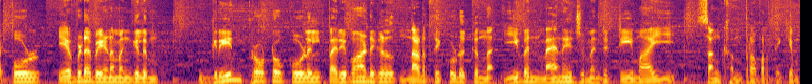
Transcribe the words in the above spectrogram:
എപ്പോൾ എവിടെ വേണമെങ്കിലും ഗ്രീൻ പ്രോട്ടോക്കോളിൽ പരിപാടികൾ നടത്തിക്കൊടുക്കുന്ന ഈവന്റ് മാനേജ്മെന്റ് ടീമായി സംഘം പ്രവർത്തിക്കും.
